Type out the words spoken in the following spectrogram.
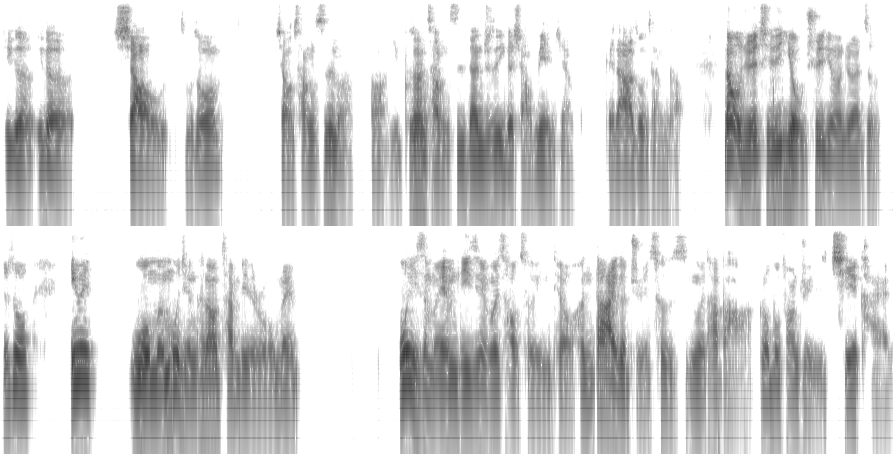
一个一个小怎么说小尝试吗？啊，也不算尝试，但就是一个小面向给大家做参考。那我觉得其实有趣的地方就在这，就是说，因为我们目前看到产品的 roadmap，为什么 M D 之前会超车 Intel？很大一个决策是因为他把 Global Foundry 切开了，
